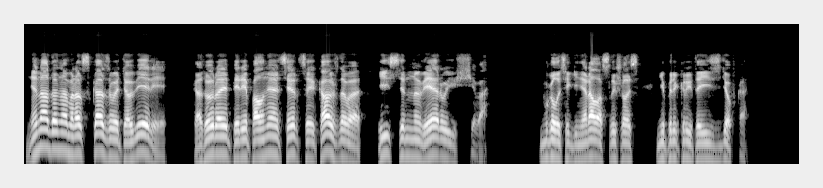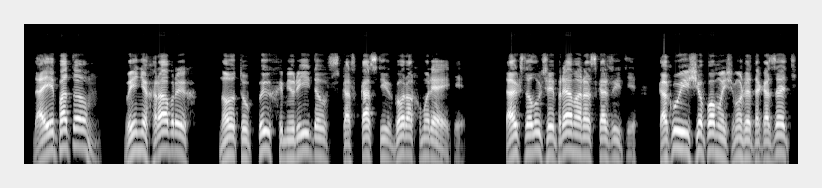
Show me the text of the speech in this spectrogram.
не надо нам рассказывать о вере, которая переполняет сердце каждого истинно верующего. В голосе генерала слышалась неприкрытая издевка. — Да и потом, вы не храбрых, но тупых мюридов в Кавказских горах муряете. Так что лучше прямо расскажите, какую еще помощь может оказать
